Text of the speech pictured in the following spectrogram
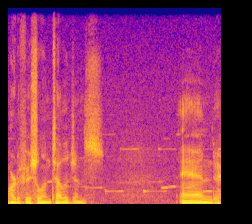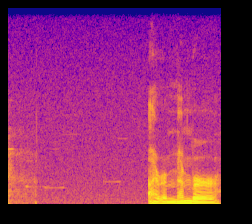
artificial intelligence. And I remember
